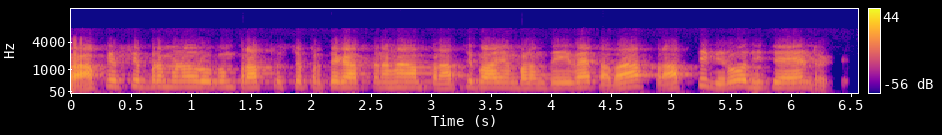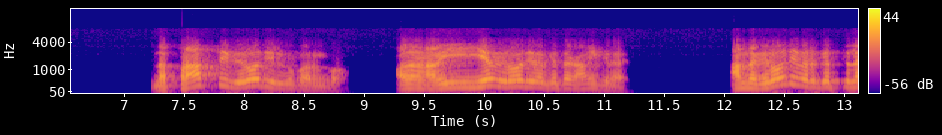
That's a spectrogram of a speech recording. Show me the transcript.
பிராபியசிய பிரம்மணோ ரூபம் பிராப்திச்ச பிரத்யேகாத்மனா பிராப்திபாயம் பலம் தெய்வ ததா பிராப்தி விரோதிச்சேன்னு இருக்கு. இந்த பிராப்தி விரோதி இருக்கு பாருங்க. அதுல நிறைய விரோதி வர்க்கத்தை காமிக்கிறார். அந்த விரோதி வர்க்கத்துல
